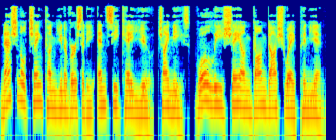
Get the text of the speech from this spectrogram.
National Chengkung University NCKU, Chinese, Guoli Sheung Gong Da Shui Pinyin,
